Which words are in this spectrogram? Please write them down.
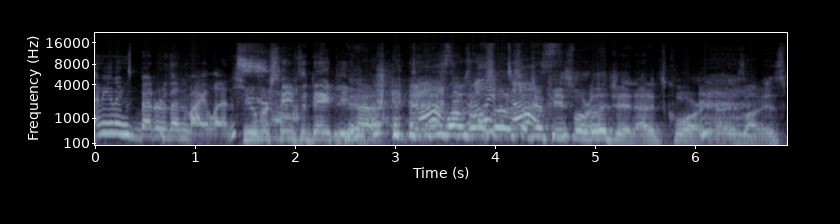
anything's better than violence. Humor saves the day, people. Yeah, and does, Islam's it really also such a peaceful religion at its core. You know, Islam is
